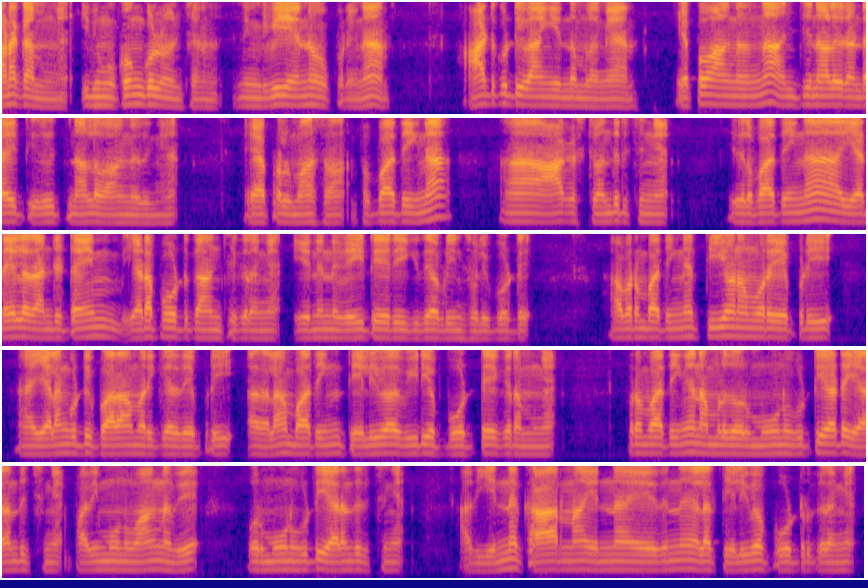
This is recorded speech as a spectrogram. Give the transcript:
வணக்கம்ங்க. இது உங்கள் கொங்குல் சேனல். நீங்கள் வீடியோ என்ன போகிறீங்கன்னா ஆட்டுக்குட்டி வாங்கியிருந்தோம்லங்க. எப்போ வாங்கினதுங்கன்னா அஞ்சு நாலு ரெண்டாயிரத்தி இருபத்தி நாலில் வாங்கினதுங்க. ஏப்ரல் மாதம். இப்போ பார்த்தீங்கன்னா ஆகஸ்ட் வந்துருச்சுங்க. இதில் பார்த்தீங்கன்னா இடையில ரெண்டு டைம் எடை போட்டு காமிச்சிக்கிறேங்க. என்னென்ன வெயிட் ஏறிக்குது அப்படின்னு சொல்லி போட்டு. அப்புறம் பார்த்தீங்கன்னா தீவன முறை எப்படி இளங்குட்டி பராமரிக்கிறது எப்படி அதெல்லாம் பார்த்தீங்கன்னா தெளிவாக வீடியோ போட்டே இருக்கிறோமுங்க. அப்புறம் பார்த்திங்கன்னா நம்மளது ஒரு மூணு குட்டியாட்ட இறந்துச்சுங்க. பதிமூணு வாங்கினது ஒரு மூணு குட்டி இறந்துருச்சுங்க. அது என்ன காரணம் என்ன ஏதுன்னு எல்லாம் தெளிவாக போட்டிருக்குறேங்க.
